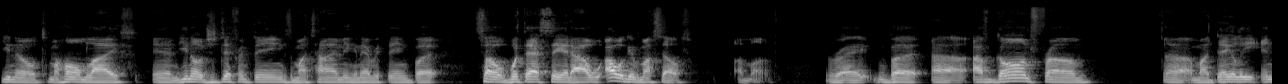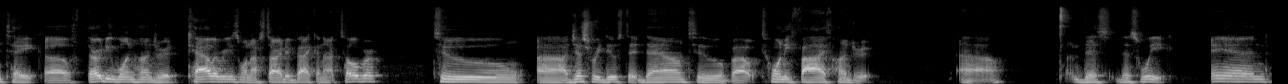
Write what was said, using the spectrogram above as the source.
you know, to my home life and you know just different things, my timing and everything. But so with that said, I, I will give myself a month, right? But uh, I've gone from uh, my daily intake of 3,100 calories when I started back in October to uh, I just reduced it down to about 2,500 uh, this this week, and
